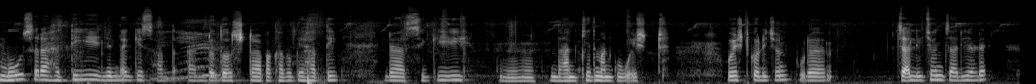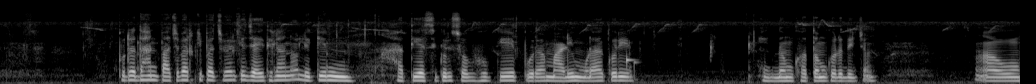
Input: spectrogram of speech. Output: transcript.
बहुत सारा हाथी जेनता कि सात आठ दसटा पखापाखी हाथी इटा आसिकी धान खेत मान को वेस्ट वेस्ट कर पूरा चलीचन चारिड़े पूरा धान पचबार के पचबार के जाइला न लेकिन हाथी आसिक सबके पूरा माड़ी मुड़ा कर एकदम खत्म कर दे ଆଉ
